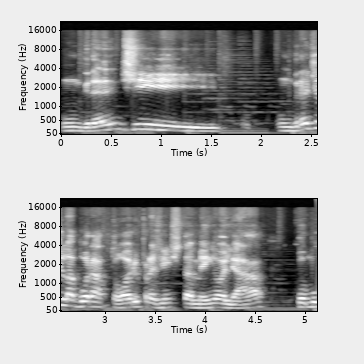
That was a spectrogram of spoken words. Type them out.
um grande, um grande laboratório para a gente também olhar como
